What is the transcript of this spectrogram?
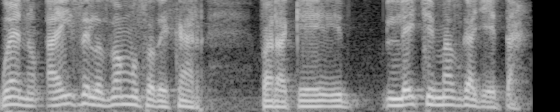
bueno, ahí se los vamos a dejar para que le echen más galleta.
